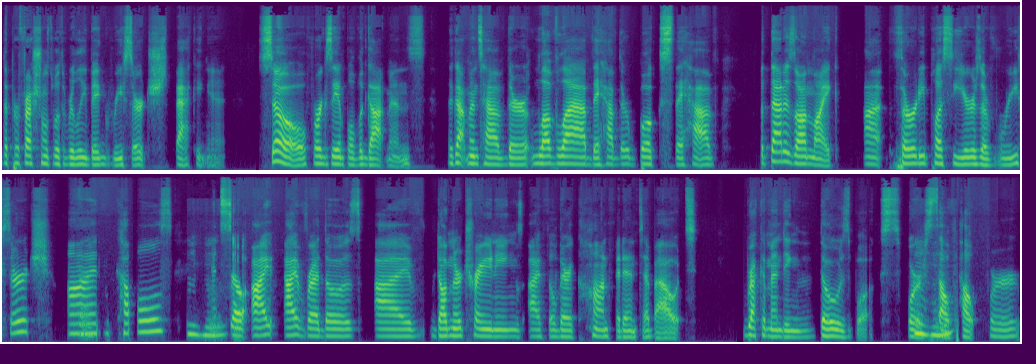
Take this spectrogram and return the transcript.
the professionals with really big research backing it. So, for example, the Gottmans. The Gottmans have their Love Lab, they have their books, they have, but that is on like uh, 30 plus years of research on couples. Mhm. And so I I've read those. I've done their trainings. I feel very confident about recommending those books for Mhm. self-help for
